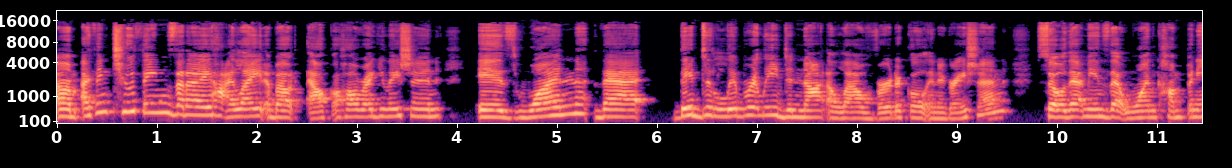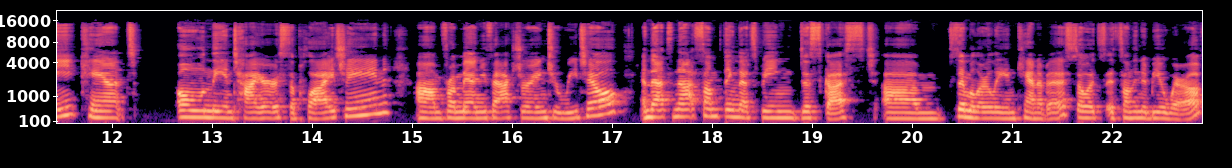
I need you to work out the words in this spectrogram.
Um, I think two things that I highlight about alcohol regulation is one that they deliberately did not allow vertical integration. So that means that one company can't own the entire supply chain um, from manufacturing to retail, and that's not something that's being discussed um, similarly in cannabis. So it's it's something to be aware of.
